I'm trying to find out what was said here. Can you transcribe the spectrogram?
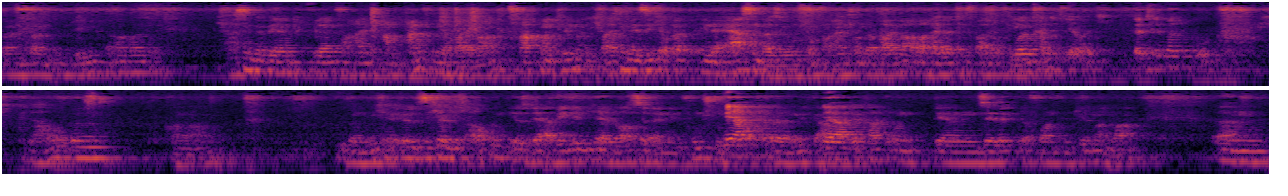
beim, beim Ding gearbeitet. Ich weiß nicht mehr, wer, im Verein am Anfang dabei war. Fragt man Tillmann. Ich weiß nicht mehr sicher, ob er in der ersten Version vom Verein schon dabei war, aber relativ weit auf Woher jeden Fall. kanntet ihr euch? Der Tillmann und du? Ich glaube, Ahnung. Über Michael sicherlich auch irgendwie, also der erwähnte Michael Lorz, der in den Fundstunden Ja. äh, mitgearbeitet hat und der ein sehr, sehr guter Freund von Tillmann war. Ähm,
